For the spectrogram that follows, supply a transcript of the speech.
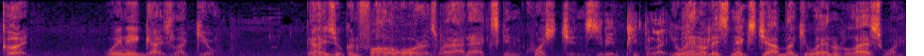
Good. We need guys like you. Guys who can follow orders without asking questions. You need people like You handle this next job like you handled the last one,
